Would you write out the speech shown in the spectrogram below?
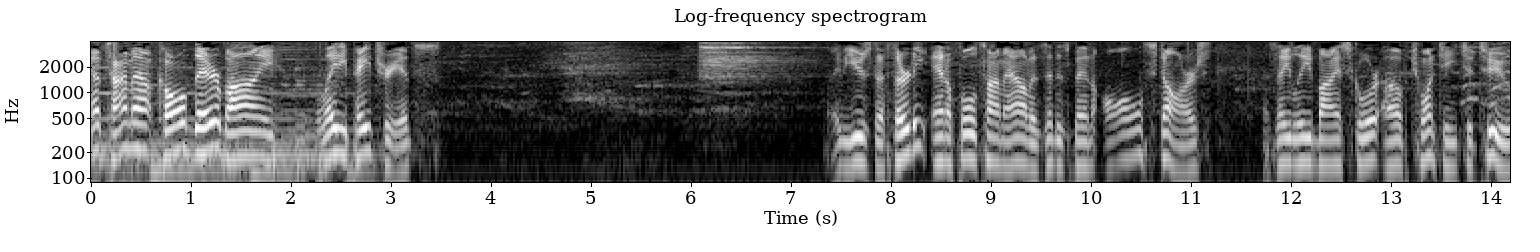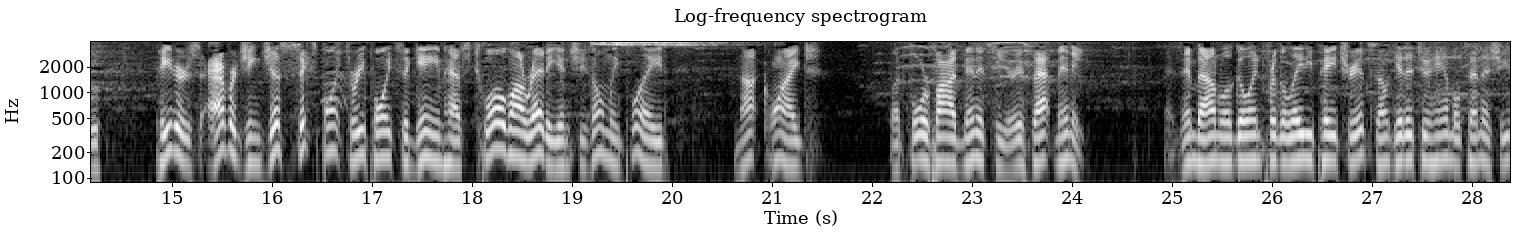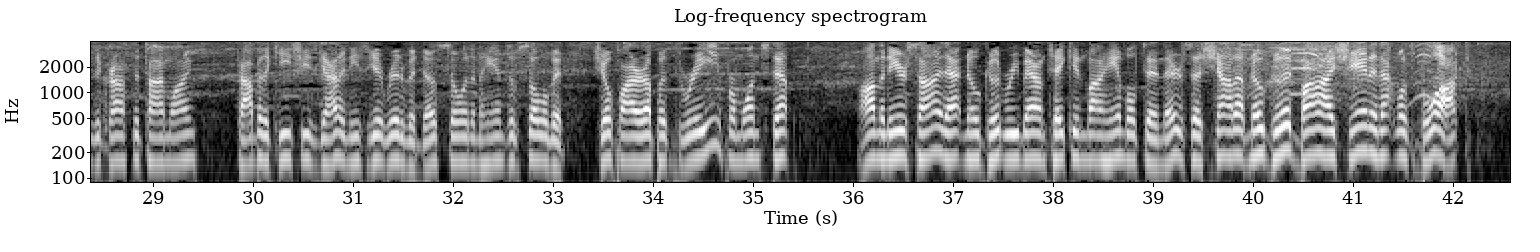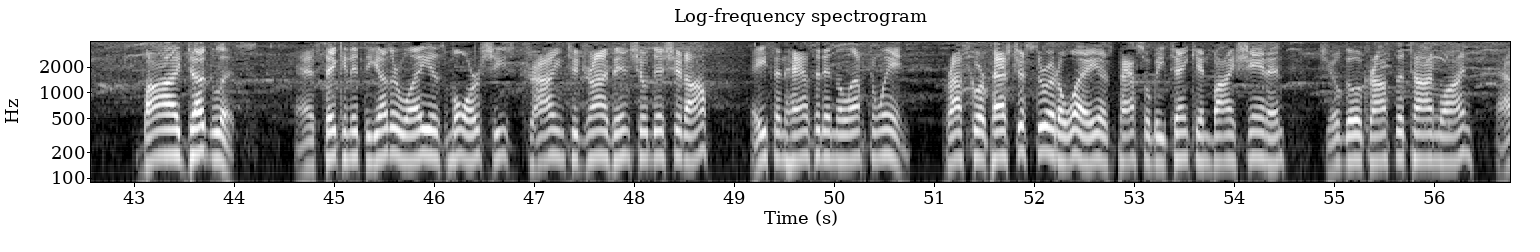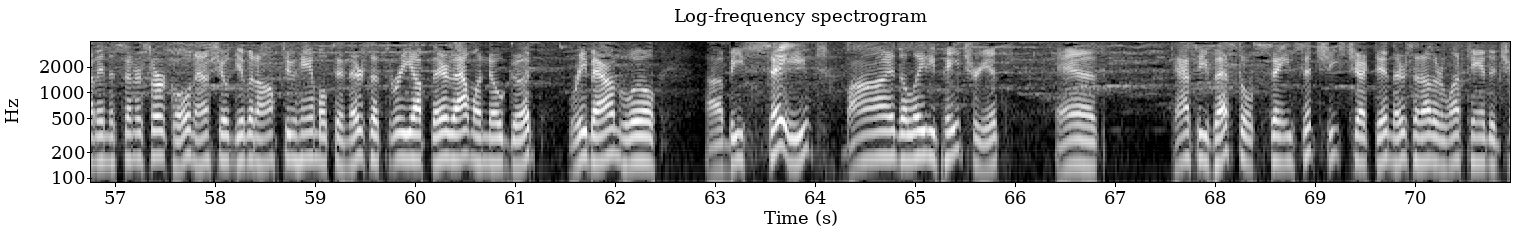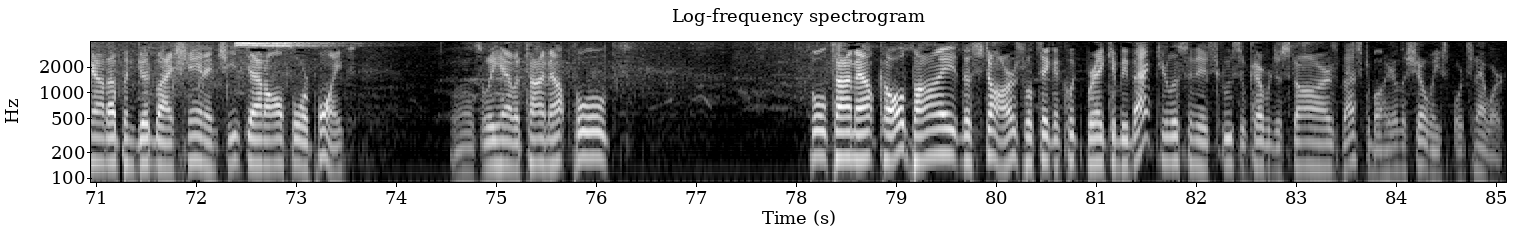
Yeah, timeout called there by the Lady Patriots. They've used a 30 and a full timeout as it has been all stars as they lead by a score of 20 to 2. Peters averaging just 6.3 points a game, has 12 already, and she's only played not quite, but four or five minutes here, if that many. As inbound will go in for the Lady Patriots. They'll get it to Hamilton as she's across the timeline. Top of the key, she's got it, needs to get rid of it. Does so into the hands of Sullivan. She'll fire up a three from one step on the near side. That no good. Rebound taken by Hamilton. There's a shot up, no good by Shannon. That was blocked by Douglas. As taking it the other way is Moore. She's trying to drive in. She'll dish it off. Ethan has it in the left wing. Cross court pass just threw it away as pass will be taken by Shannon. She'll go across the timeline out in the center circle. Now she'll give it off to Hamilton. There's a three up there. That one no good. Rebound will uh, be saved by the Lady Patriots as Cassie Vestal saves it. She's checked in. There's another left handed shot up and good by Shannon. She's got all four points. Well, so we have a timeout, full full timeout called by the Stars. We'll take a quick break and be back. You're listening to exclusive coverage of Stars basketball here on the Show Me Sports Network.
